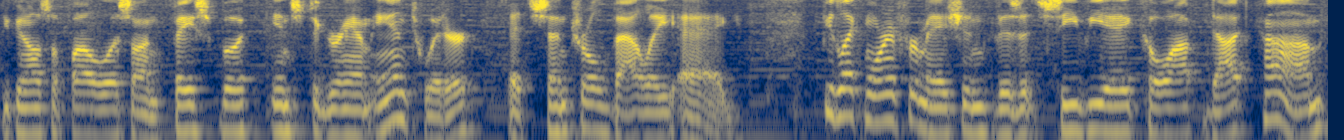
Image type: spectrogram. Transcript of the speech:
You can also follow us on Facebook, Instagram, and Twitter at Central Valley Ag. If you'd like more information, visit cvacoop.com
